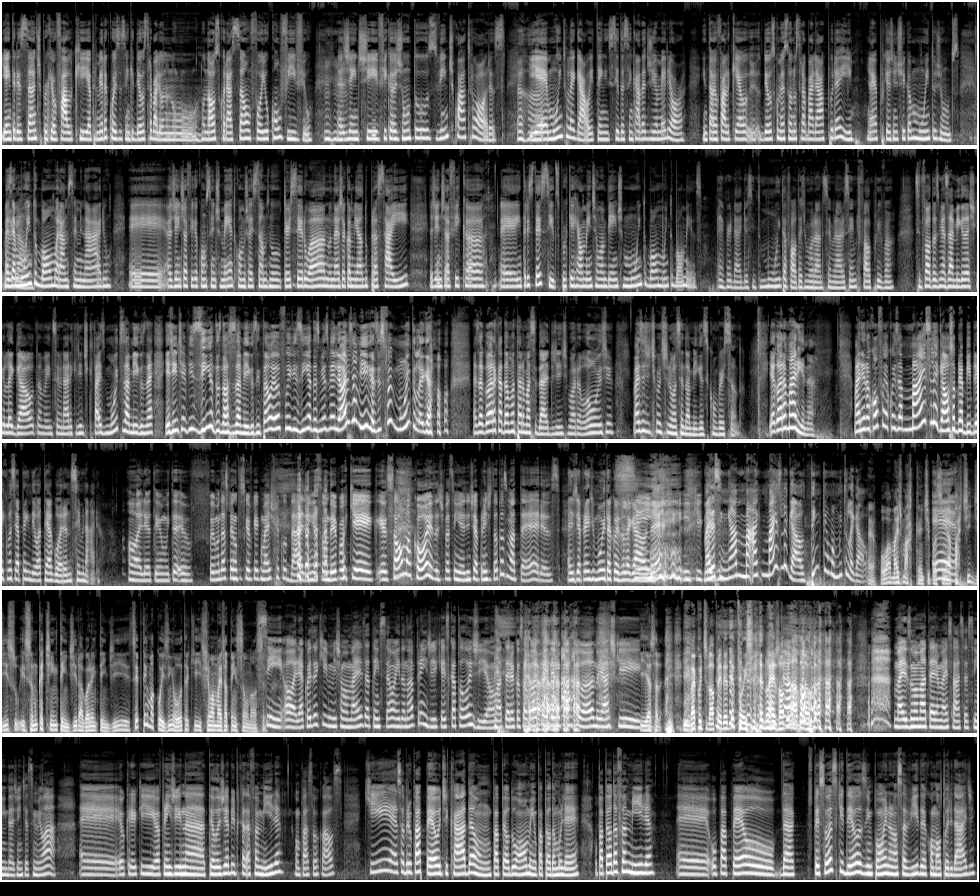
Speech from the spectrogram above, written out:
E é interessante porque eu falo que a primeira coisa assim, que Deus trabalhou no, no nosso coração foi o convívio. Uhum. A gente fica juntos 24 horas. Aham. E é muito legal e tem sido assim cada dia melhor. Então eu falo que é o- Deus começou a nos trabalhar por aí, né? Porque a gente fica muito juntos. Mas é Legal. muito bom morar no seminário. É, a gente já fica com um sentimento, como já estamos no terceiro ano, né? Já caminhando para sair, a gente já fica é, entristecidos, porque realmente é um ambiente muito bom, muito bom mesmo. É verdade, eu sinto muita falta de morar no seminário. Eu sempre falo pro Ivan. Sinto falta das minhas amigas. Acho que o legal também do seminário é que a gente faz muitos amigos, né? E a gente é vizinho dos nossos amigos. Então eu fui vizinha das minhas melhores amigas. Isso foi muito legal. Mas agora cada uma tá numa cidade, a gente mora longe. Mas a gente continua sendo amigas e conversando. E agora, Marina. Marina, qual foi a coisa mais legal sobre a Bíblia que você aprendeu até agora no seminário? Olha, eu tenho muita. Eu, foi uma das perguntas que eu fiquei com mais dificuldade em responder, porque é só uma coisa, tipo assim, a gente aprende tantas matérias. A gente aprende muita coisa legal, Sim. né? que Mas coisa- assim, a mais legal, tem ter uma muito legal. É, ou a mais marcante, tipo assim, É. a partir disso, isso eu nunca tinha entendido, agora eu entendi. Sempre tem uma coisinha ou outra que chama mais atenção nossa. Sim, olha, a coisa que me chama mais atenção ainda não aprendi, que é escatologia. É uma matéria que eu só vou aprender no quarto ano e acho que. E, essa, e vai continuar aprendendo depois, não resolve Então. nada não. Mas uma matéria mais fácil, assim, da gente assimilar, é, eu creio que eu aprendi na Teologia Bíblica da Família, com o pastor Klaus, que é sobre o papel de cada um, o papel do homem, o papel da mulher, o papel da família, é, o papel das pessoas que Deus impõe na nossa vida como autoridade.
